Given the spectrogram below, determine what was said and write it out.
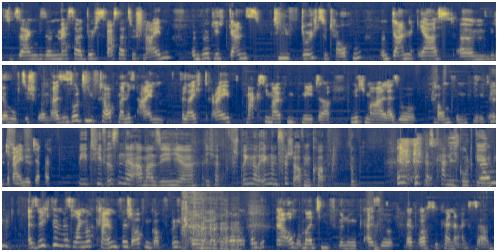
sozusagen wie so ein Messer durchs Wasser zu schneiden und wirklich ganz tief durchzutauchen und dann erst ähm, wieder hochzuschwimmen. Also so tief taucht man nicht ein. Vielleicht drei, maximal fünf Meter. Nicht mal, also kaum fünf Meter, wie drei tief, Meter. Wie tief ist denn der Ammersee hier? Ich hab, spring doch irgendeinem Fisch auf den Kopf. So Das kann nicht gut gehen. Ähm, also ich bin bislang noch keinem Fisch auf den Kopf gesprungen äh, und ist da auch immer tief genug. Also da brauchst du keine Angst haben.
